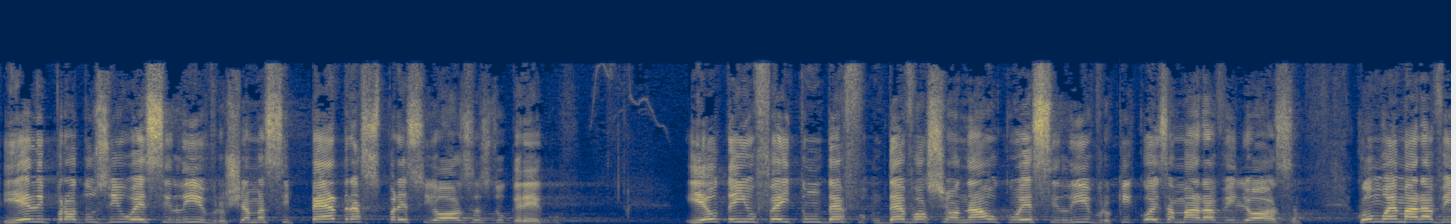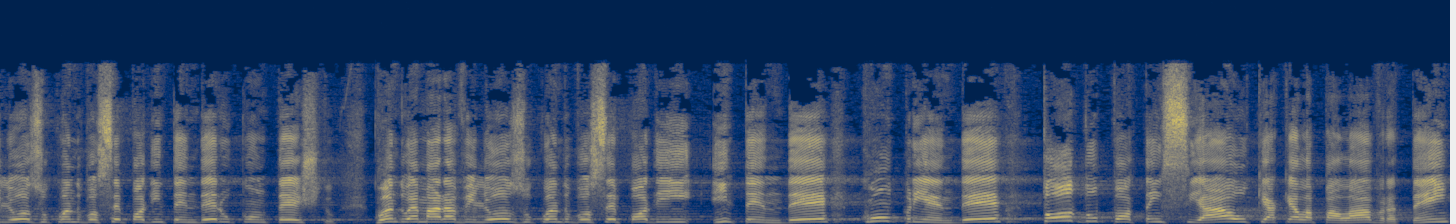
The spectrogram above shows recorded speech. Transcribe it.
e ele produziu esse livro, chama-se Pedras Preciosas do Grego. E eu tenho feito um devocional com esse livro, que coisa maravilhosa. Como é maravilhoso quando você pode entender o contexto, quando é maravilhoso quando você pode entender, compreender todo o potencial que aquela palavra tem,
